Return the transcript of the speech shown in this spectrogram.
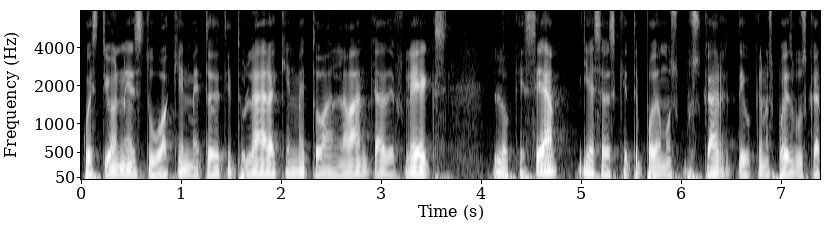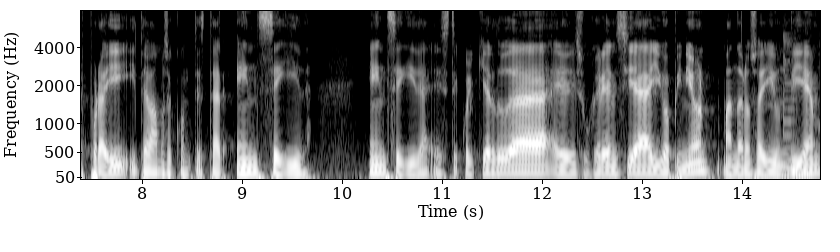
cuestiones, tú a quién meto de titular, a quién meto en la banca, de flex, lo que sea. Ya sabes que te podemos buscar, digo que nos puedes buscar por ahí y te vamos a contestar enseguida enseguida. Este, cualquier duda, eh, sugerencia y opinión, mándanos ahí un DM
